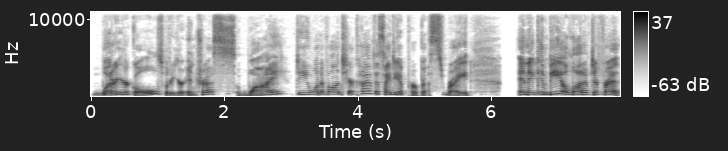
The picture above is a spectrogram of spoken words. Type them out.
what are your goals? What are your interests? Why do you want to volunteer? Kind of this idea of purpose, right? And it can be a lot of different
